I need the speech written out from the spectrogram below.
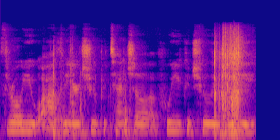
throw you off of your true potential of who you could truly be.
